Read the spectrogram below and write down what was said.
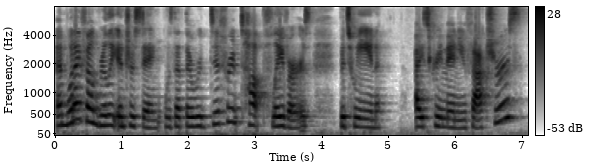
And what I found really interesting was that there were different top flavors between ice cream manufacturers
